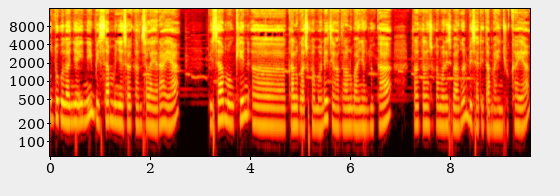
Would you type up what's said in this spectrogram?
Untuk gulanya ini bisa menyesuaikan selera ya bisa mungkin uh, kalau nggak suka manis jangan terlalu banyak juga. Kalau kalian suka manis banget bisa ditambahin juga ya.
